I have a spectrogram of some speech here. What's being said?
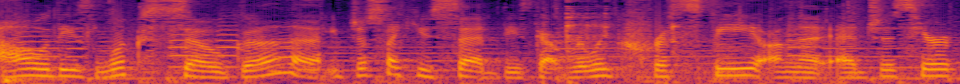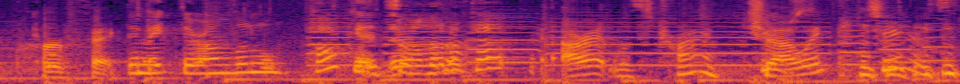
Oh, these look so good. Just like you said, these got really crispy on the edges here. Perfect. They make their own little pockets, their little cup. All right, let's try them, shall we? Cheers.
